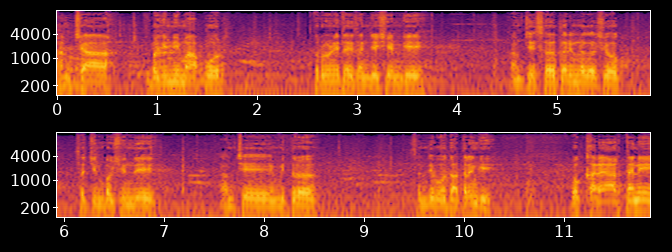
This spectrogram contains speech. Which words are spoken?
आमच्या भगिनी महापौर रोहिणीताई संजय शेंडगे आमचे सहकारी नगरसेवक सचिन भाऊ शिंदे आमचे मित्र संदीपभाऊ दातरंगे व खऱ्या अर्थाने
